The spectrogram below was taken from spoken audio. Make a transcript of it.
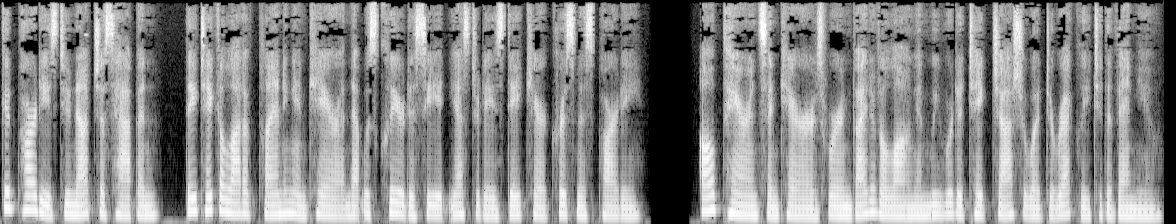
Good parties do not just happen, they take a lot of planning and care, and that was clear to see at yesterday's daycare Christmas party. All parents and carers were invited along, and we were to take Joshua directly to the venue.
